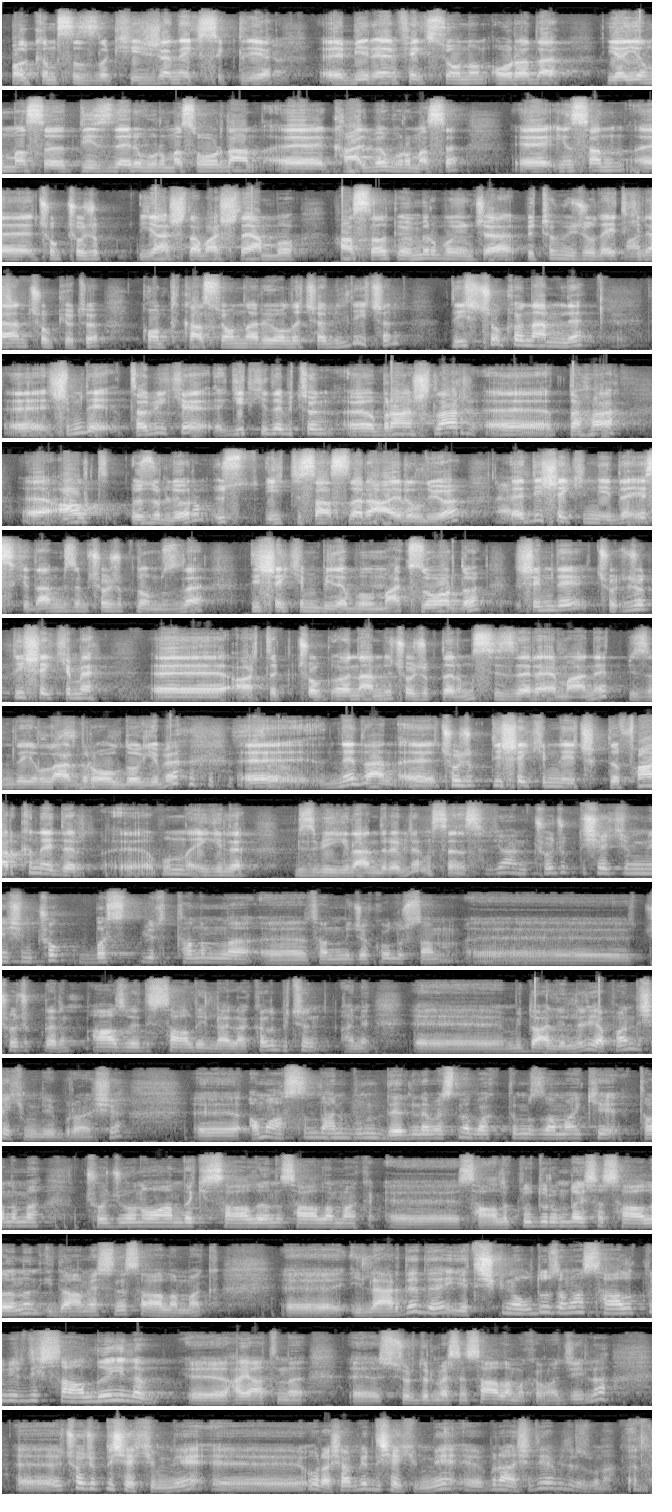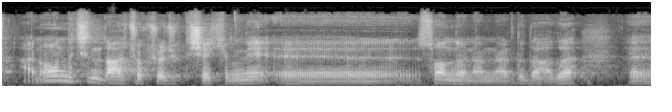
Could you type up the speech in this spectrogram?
bakımsızlık, hijyen eksikliği, e, bir enfeksiyonun orada yayılması, dizleri vurması, oradan e, kalbe vurması, e, insanın e, çok çocuk yaşta başlayan bu hastalık ömür boyunca bütün vücudu etkileyen çok kötü komplikasyonlara yol açabildiği için diş çok önemli. Ee, şimdi tabii ki gitgide bütün e, branşlar e, daha e, alt özür diliyorum üst ihtisaslara ayrılıyor. E, diş hekimliği de eskiden bizim çocukluğumuzda diş hekimi bile bulmak zordu. Şimdi çocuk diş hekimi e, artık çok önemli çocuklarımız sizlere emanet. Bizim de yıllardır olduğu gibi. E, neden e, çocuk diş hekimliği çıktı? Farkı nedir? E, bununla ilgili bizi bilgilendirebilir misiniz? Yani çocuk diş hekimliği şimdi çok basit bir tanımla e, tanımlayacak olursam e, çocukların ağız ve diş sağlığıyla alakalı bütün hani e, müdahaleleri yapan diş hekimliği branşı. E, ama aslında hani bunun derinlemesine baktığımız zaman ki tanımı çocuğun o andaki sağlığını sağlamak, e, sağlıklı durumdaysa sağlığının idamesini sağlamak, e, ileride de yetişkin olduğu zaman sağlıklı bir diş sağlığıyla e, hayatını e, sürdürmesini sağlamak amacıyla e, çocuk diş hekimliği e, uğraşan bir diş hekimliği e, branşı diyebiliriz buna. Hani onun için daha çok çocuk diş hekimliği e, son dönemlerde daha da e,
